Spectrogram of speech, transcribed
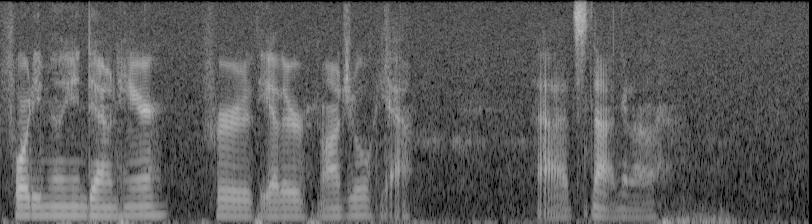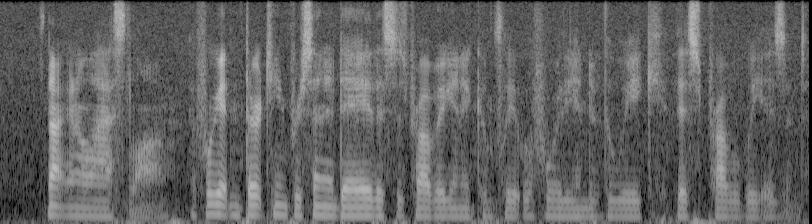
40 million down here for the other module yeah uh, it's not gonna it's not going to last long. If we're getting 13% a day, this is probably going to complete before the end of the week. This probably isn't.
